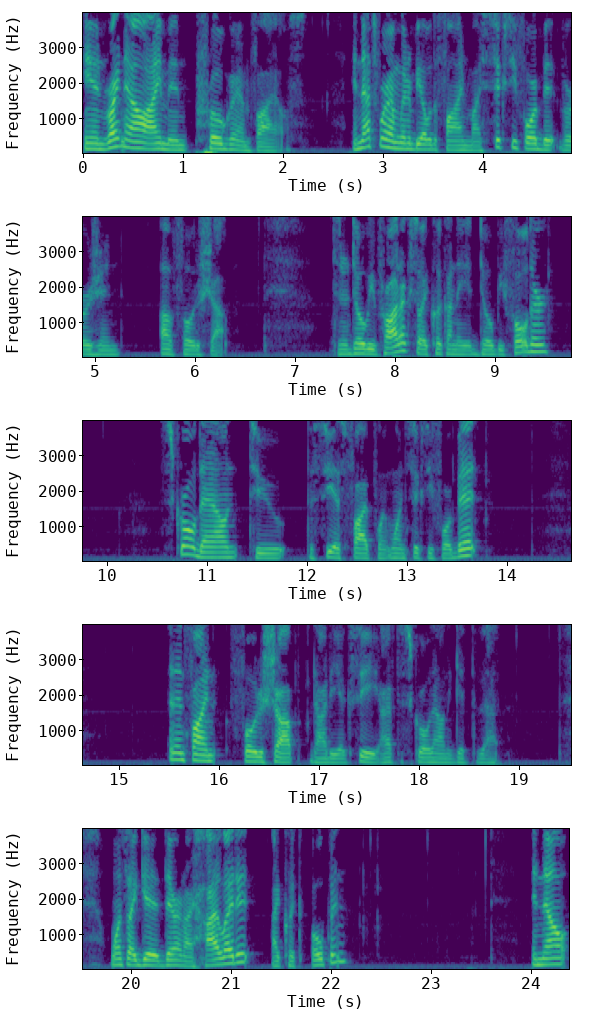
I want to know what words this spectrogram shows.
And right now I'm in Program Files. And that's where I'm going to be able to find my 64-bit version of Photoshop. It's an Adobe product, so I click on the Adobe folder, scroll down to the CS 5.1 64-bit, and then find Photoshop.exe. I have to scroll down to get to that. Once I get it there and I highlight it, I click Open, and now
